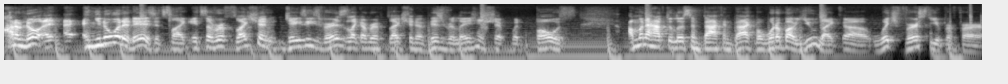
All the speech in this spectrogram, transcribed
I don't know. I, I, and you know what it is? It's like, it's a reflection. Jay Z's verse is like a reflection of his relationship with both. I'm going to have to listen back and back. But what about you? Like, uh, which verse do you prefer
